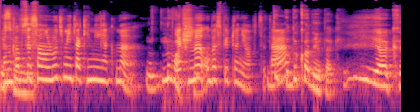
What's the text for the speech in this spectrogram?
Bankowcy są... są... ludźmi takimi jak my. No jak my, ubezpieczeniowcy, tak? Do, dokładnie tak. Jak,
